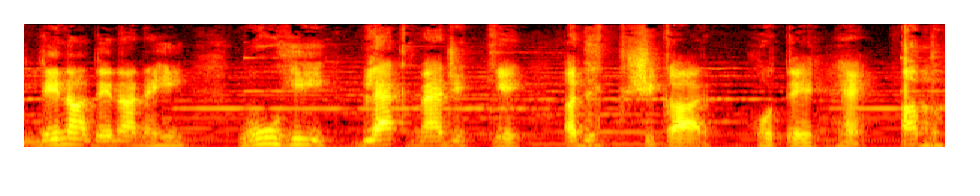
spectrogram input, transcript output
लेना देना नहीं, वो ही ब्लैक मैजिक के अधिक शिकार होते हैं। अब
